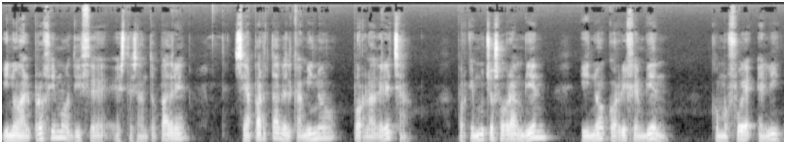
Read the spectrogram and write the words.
y no al prójimo, dice este Santo Padre, se aparta del camino por la derecha, porque muchos obran bien y no corrigen bien, como fue Elí.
